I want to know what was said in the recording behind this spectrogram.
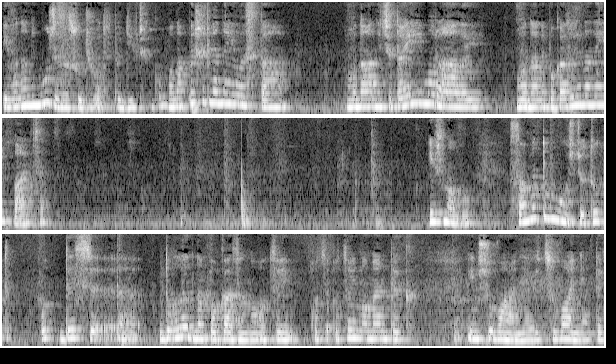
І вона не може засуджувати ту дівчинку. Вона пише для неї листа, вона не читає її моралей, вона не показує на неї пальця. І знову, саме тому, що тут от десь е, доглибно показано оцей, оцей, оцей моментик іншування, відсування тих.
